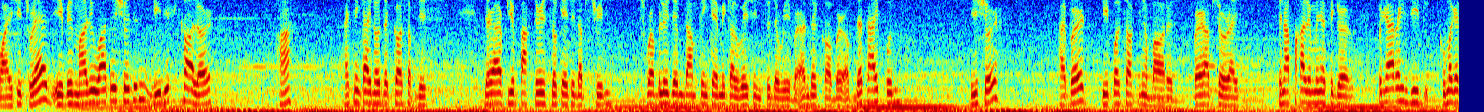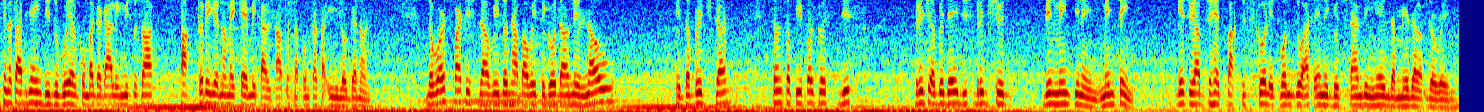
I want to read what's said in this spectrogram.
Why is it red? Even muddy water shouldn't be this color. Huh? I think I know the cause of this. There are a few factories located upstream. It's probably them dumping chemical waste into the river under cover of the typhoon. You sure? I've heard people talking about it. Perhaps you're right. Pinapakalima niya si girl. Kunyari hindi, kumaga sinasabi niya hindi dugo yan, kung magagaling mismo sa factory yun na may chemical tapos napunta sa ilog, ganon. The worst part is that we don't have a way to go downhill now with the bridge gone. Tons of people cross this bridge every day. This bridge should be maintained. Maintained. Guess we have to head back to school. It won't do us any good standing here in the middle of the rain.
